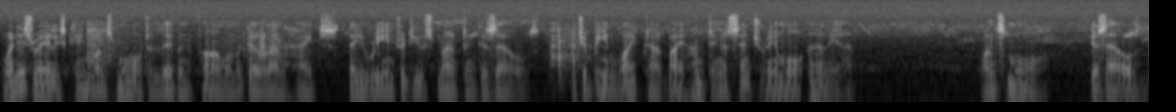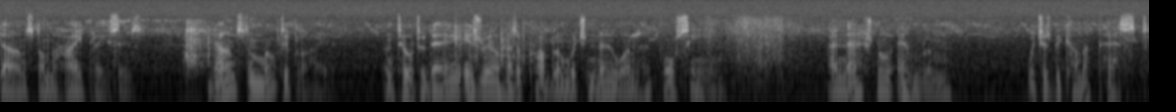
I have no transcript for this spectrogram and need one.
When Israelis came once more to live and farm on the Golan Heights, they reintroduced mountain gazelles, which had been wiped out by hunting a century or more earlier. Once more, gazelles danced on the high places, danced and multiplied, until today, Israel has a problem which no one had foreseen. A national emblem which has become a pest.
